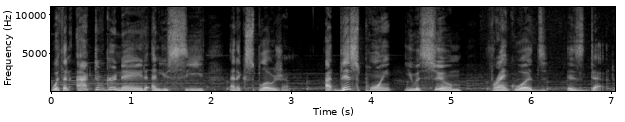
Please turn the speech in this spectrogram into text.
with an active grenade and you see an explosion. At this point, you assume Frank Woods is dead.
